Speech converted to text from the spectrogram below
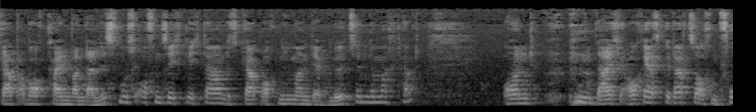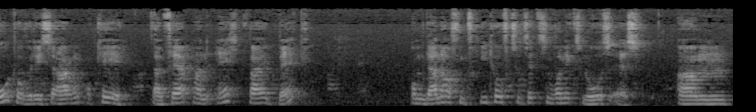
gab aber auch keinen Vandalismus offensichtlich da und es gab auch niemanden, der Blödsinn gemacht hat. Und da ich auch erst gedacht, so auf dem Foto würde ich sagen, okay, dann fährt man echt weit weg, um dann auf dem Friedhof zu sitzen, wo nichts los ist. Ähm,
